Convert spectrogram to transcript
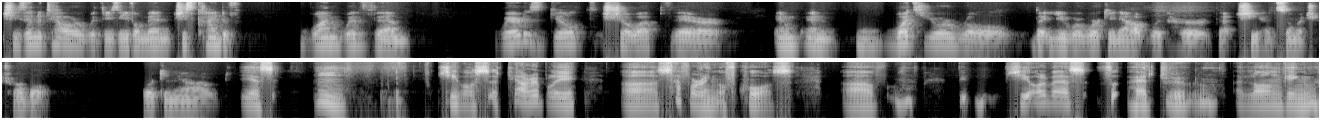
she's in a tower with these evil men. She's kind of one with them. Where does guilt show up there? And, and what's your role that you were working out with her that she had so much trouble working out? Yes. Mm. She was uh, terribly uh, suffering, of course. Uh, she always had a longing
